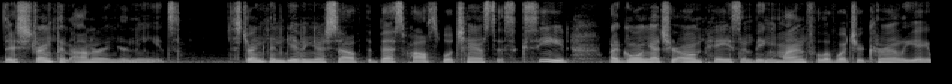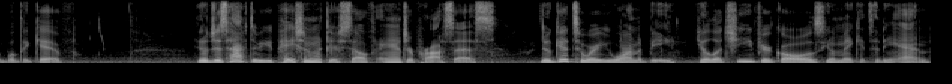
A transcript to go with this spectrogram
There's strength in honoring your needs strength in giving yourself the best possible chance to succeed by going at your own pace and being mindful of what you're currently able to give. You'll just have to be patient with yourself and your process. You'll get to where you want to be. You'll achieve your goals. You'll make it to the end.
